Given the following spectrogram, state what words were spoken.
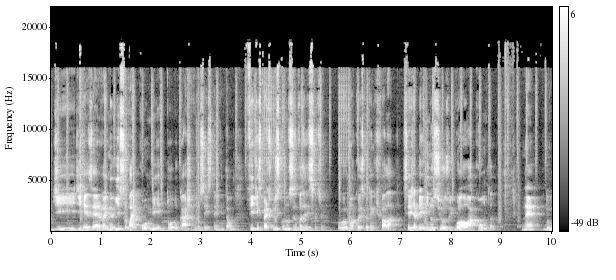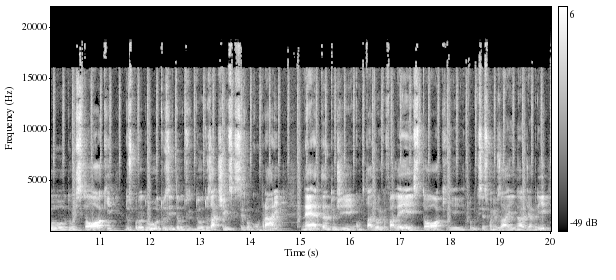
de, de reserva, isso vai comer todo o caixa que vocês têm. Então, fiquem espertos com isso. Quando vocês vão fazer isso, uma coisa que eu tenho que te falar, seja bem minucioso, igual a conta né, do, do estoque, dos produtos e do, do, dos ativos que vocês vão comprarem né? Tanto de computador que eu falei, estoque, tudo que vocês forem usar aí na hora de abrir,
